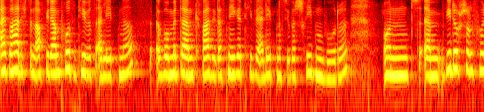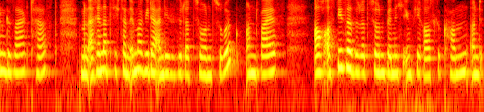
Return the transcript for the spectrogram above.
Also hatte ich dann auch wieder ein positives Erlebnis, womit dann quasi das negative Erlebnis überschrieben wurde. Und ähm, wie du schon vorhin gesagt hast, man erinnert sich dann immer wieder an diese Situation zurück und weiß, auch aus dieser Situation bin ich irgendwie rausgekommen und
